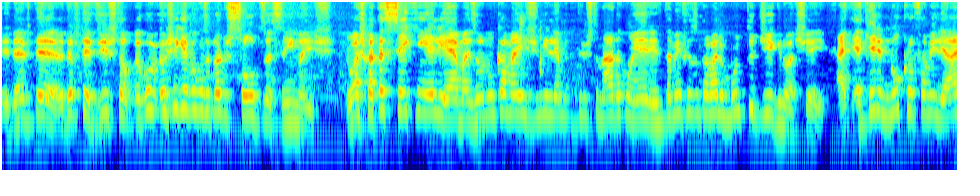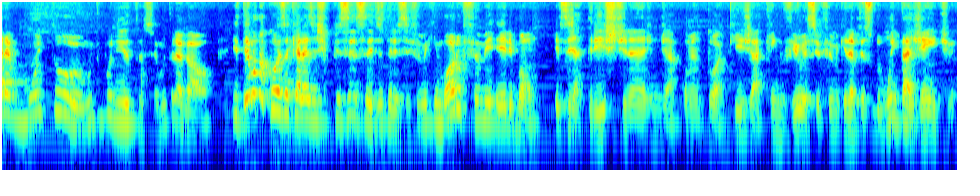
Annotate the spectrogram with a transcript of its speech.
Ele deve ter. Eu devo ter visto. Eu, eu cheguei a ver alguns episódios soltos assim, mas. Eu acho que até sei quem ele é, mas eu nunca mais me lembro de ter visto nada com ele. Ele também fez um trabalho muito digno, achei. Aquele núcleo familiar é muito, muito bonito, assim, muito legal. E tem uma coisa que, aliás, precisa ser dita nesse filme, que embora o filme, ele, bom, ele seja triste, né? A gente já comentou aqui, já quem viu esse filme, que deve ter sido muita gente.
